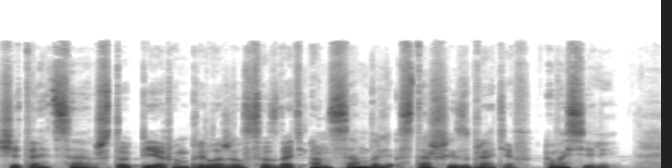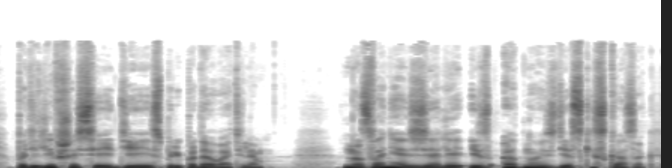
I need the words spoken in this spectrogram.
Считается, что первым предложил создать ансамбль старший из братьев, Василий, поделившийся идеей с преподавателем. Название взяли из одной из детских сказок,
